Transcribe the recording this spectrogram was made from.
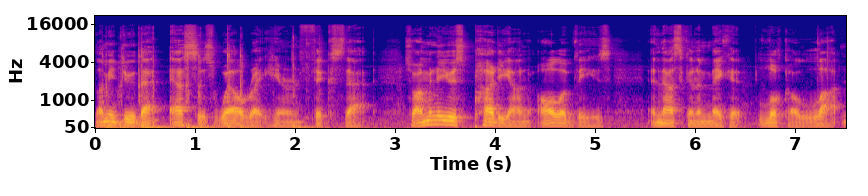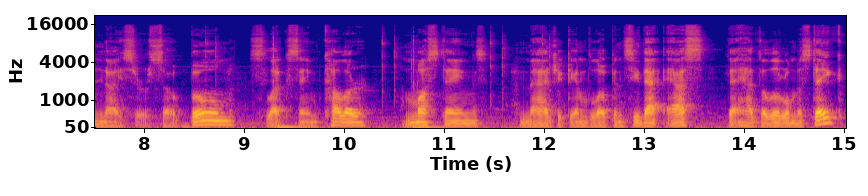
let me do that S as well right here and fix that. So I'm going to use putty on all of these and that's going to make it look a lot nicer. So boom, select same color, Mustangs, magic envelope, and see that S that had the little mistake?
